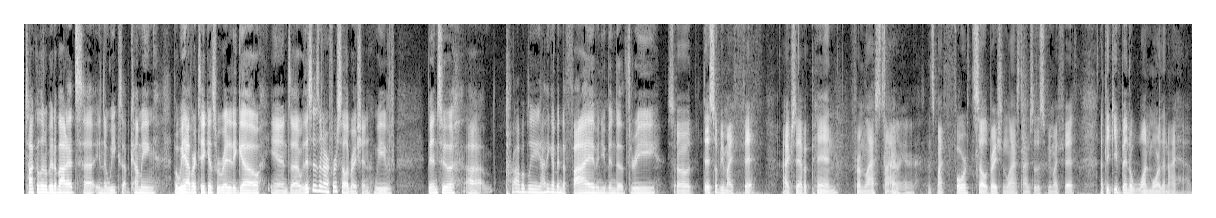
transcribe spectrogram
talk a little bit about it uh, in the weeks upcoming. But we have our tickets. We're ready to go. And uh, this isn't our first celebration. We've been to uh, probably, I think I've been to five, and you've been to three. So this will be my fifth. I actually have a pin from last time. Oh, yeah. It's my fourth celebration last time, so this will be my fifth. I think you've been to one more than I have.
